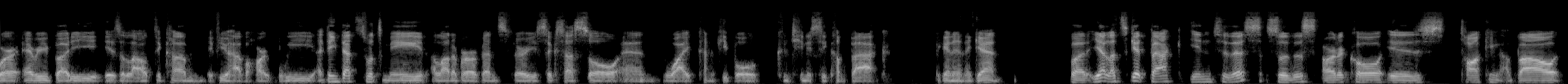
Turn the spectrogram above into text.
where everybody is allowed to come if you have a heart. We, I think that's what's made a lot of our events very successful and why kind of people continuously come back again and again. But yeah, let's get back into this. So this article is talking about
